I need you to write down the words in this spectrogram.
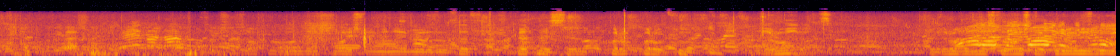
ゴミだと思います。Vojska ima najbolji rezultat, 15 prvo, Drugo, drugo mjesto je prvo i drugo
